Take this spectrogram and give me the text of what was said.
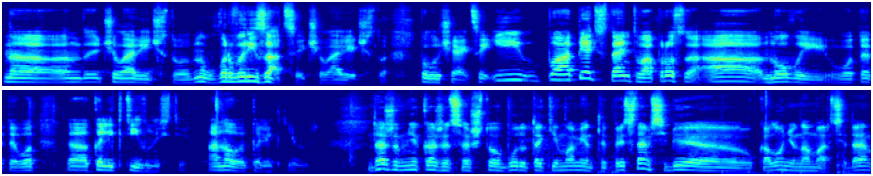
на человечество, ну, варваризации человечества получается. И опять станет вопрос о новой вот этой вот э, коллективности, о новой коллективности. Даже мне кажется, что будут такие моменты. Представим себе э, колонию на Марсе, да?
